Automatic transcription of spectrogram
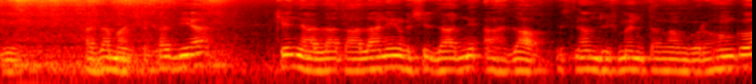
دی ہضم شکل دیا، کہ اللہ تعالیٰ نے اسی ذات نے احزاب، اسلام دشمن تمام گروہوں کو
